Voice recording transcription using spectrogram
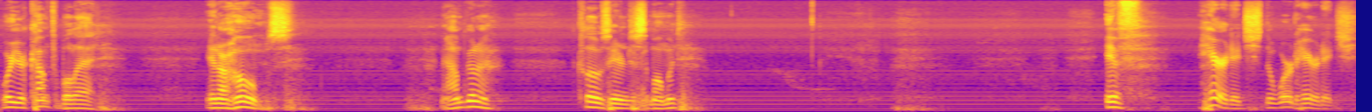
Where you're comfortable at in our homes. Now, I'm going to close here in just a moment. If heritage, the word heritage,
